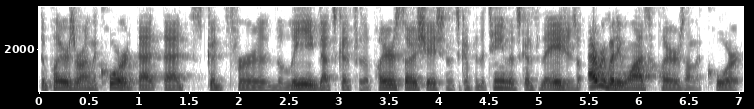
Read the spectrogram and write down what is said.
the players are on the court that that's good for the league that's good for the players association that's good for the team that's good for the agents. So everybody wants players on the court.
